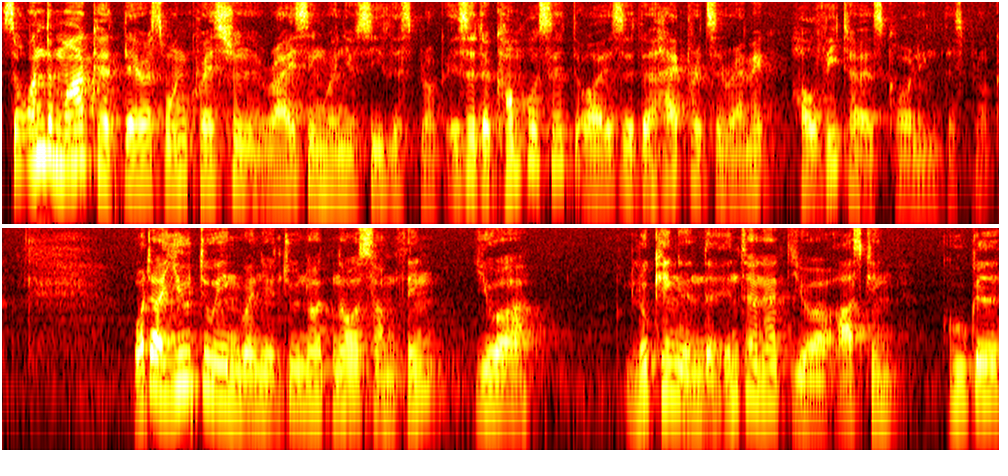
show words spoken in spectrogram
So on the market, there is one question arising when you see this block. Is it a composite or is it a hybrid ceramic? How Vita is calling this block. What are you doing when you do not know something? You are looking in the internet, you are asking Google,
